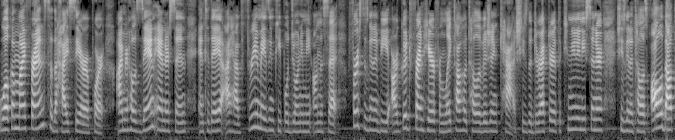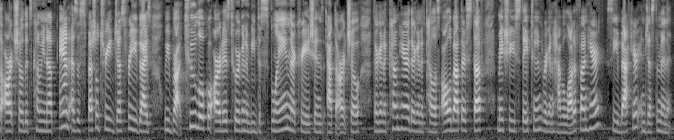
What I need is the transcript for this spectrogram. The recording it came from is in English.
Welcome, my friends, to the High Sierra Report. I'm your host, Zan Anderson, and today I have three amazing people joining me on the set. First is going to be our good friend here from Lake Tahoe Television, Kat. She's the director at the Community Center. She's going to tell us all about the art show that's coming up, and as a special treat just for you guys, we brought two local artists who are going to be displaying their creations at the art show. They're going to come here, they're going to tell us all about their stuff. Make sure you stay tuned. We're going to have a lot of fun here. See you back here in just a minute.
